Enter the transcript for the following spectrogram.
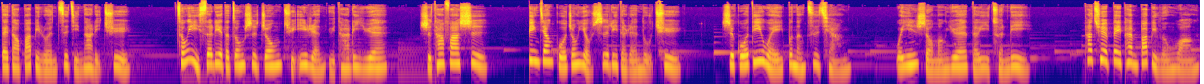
带到巴比伦自己那里去，从以色列的宗室中取一人与他立约，使他发誓，并将国中有势力的人掳去，使国低微不能自强，唯因守盟约得以存立。”他却背叛巴比伦王，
